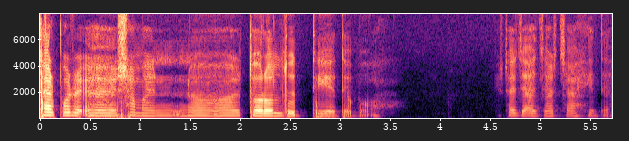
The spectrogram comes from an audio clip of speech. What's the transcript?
তারপর সামান্য তরল দুধ দিয়ে দেব। এটা যা, যার চাহিদা।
